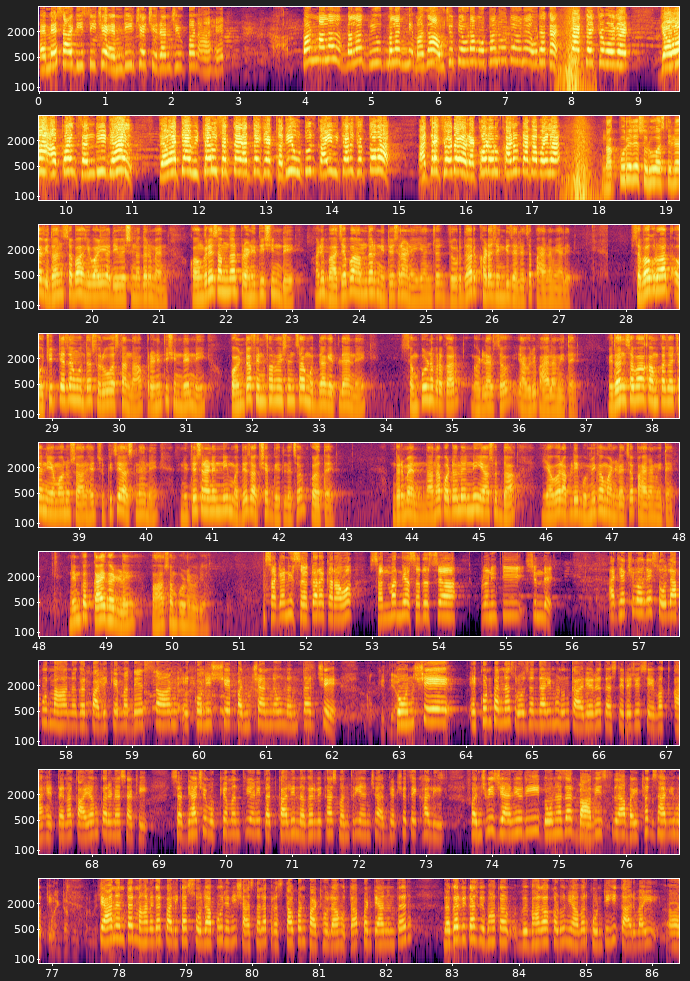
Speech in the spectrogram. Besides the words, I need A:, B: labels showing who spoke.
A: M S R D सीचे M चे चिरंजीव पण आहेत. पण मला मला मला मी- माझा औचित्य एवढा मोठा नव्हता आणि एवढा काय?
B: अध्यक्ष महोदय जेव्हा आपण संधी द्याल तेव्हा त्या विचारू शकतात अध्यक्ष. कधी उठून काही विचारू शकतो का? अध्यक्ष महोदय रेकॉर्डवरून काढून टाका पहिला.
C: नागपूर येथे सुरू असलेल्या विधानसभा हिवाळी अधिवेशनादरम्यान काँग्रेस आमदार प्रणिती शिंदे आणि भाजप आमदार नितेश राणे यांच्यात जोरदार खडाजंगी झाल्याचं पाहायला मिळाले. सभागृहात औचित्याचा मुद्दा सुरू असताना प्रणिती शिंदेंनी पॉईंट ऑफ इन्फॉर्मेशनचा मुद्दा घेतल्याने संपूर्ण प्रकार घडल्याचं यावेळी पाहायला मिळत आहे विधानसभा कामकाजाच्या नियमानुसार हे चुकीचे असल्याने नितेश राणेंनी मध्येच आक्षेप घेतल्याचं कळत आहे दरम्यान नाना पटोलेंनी यासुद्धा यावर आपली भूमिका मांडल्याचं पाहायला मिळत आहे नेमकं काय घडलंय? पहा संपूर्ण व्हिडिओ.
D: सगळ्यांनी सहकार्य करावं. सन्मान्य सदस्य प्रणिती शिंदे.
A: अध्यक्ष महोदय सोलापूर महानगरपालिकेमध्ये सन एकोणीसशे पंच्याण्णव नंतरचे दोनशे एकोणपन्नास रोजंदारी म्हणून कार्यरत असलेले जे सेवक आहेत त्यांना कायम करण्यासाठी सध्याचे मुख्यमंत्री आणि तत्कालीन नगरविकास मंत्री यांच्या अध्यक्षतेखाली पंचवीस जानेवारी दोन हजार बावीस ला बैठक झाली होती. त्यानंतर महानगरपालिका सोलापूर यांनी शासनाला प्रस्ताव पण पाठवला होता पण त्यानंतर नगर विकास विभागा विभागाकडून यावर कोणतीही कारवाई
